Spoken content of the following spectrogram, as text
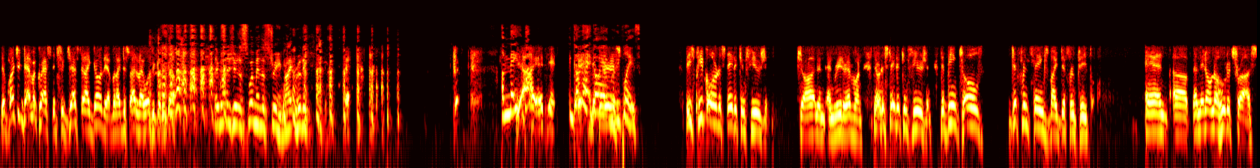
There are a bunch of Democrats that suggested I go there, but I decided I wasn't going to go. They wanted you to swim in the stream, right, Rudy? Amazing. yeah, I, it, it, go ahead, go ahead, Rudy, please. These people are in a state of confusion. John and, and Rita, everyone, they're in a state of confusion. They're being told different things by different people, and uh, and they don't know who to trust.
